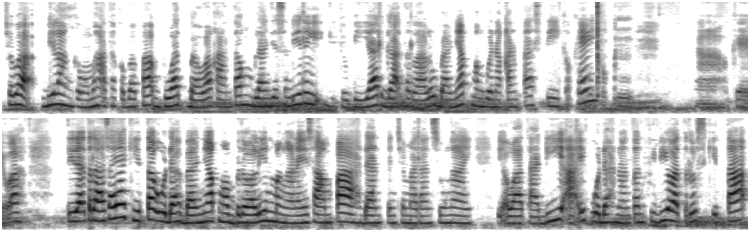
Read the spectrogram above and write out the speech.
coba bilang ke mama atau ke bapak buat bawa kantong belanja sendiri gitu biar gak terlalu banyak menggunakan plastik, oke? Okay? Oke. Okay. Nah, oke. Okay. Wah, tidak terasa ya kita udah banyak ngobrolin mengenai sampah dan pencemaran sungai. Di awal tadi Aib udah nonton video terus kita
